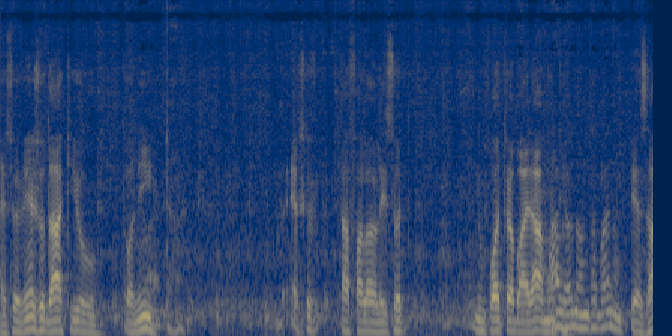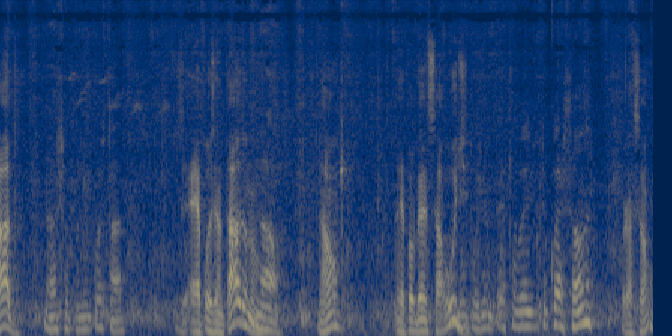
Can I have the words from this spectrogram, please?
Aí o senhor vem ajudar aqui o Toninho. É porque eu estava falando ali, o senhor não pode trabalhar Ah, muito eu não, não trabalho não. pesado? Não, eu sou por encostado. É aposentado ou não? Não. Não? Mas é problema de saúde? Exemplo, é problema de coração, né? Coração?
